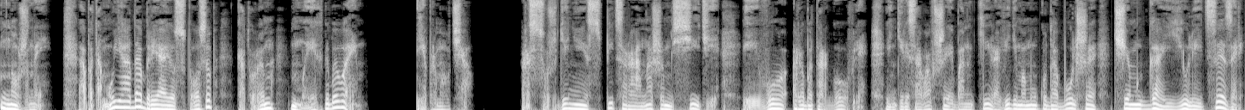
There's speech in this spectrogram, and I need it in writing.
нужны, а потому я одобряю способ, которым мы их добываем». Я промолчал. Рассуждение Спицера о нашем Сити и его работорговле, интересовавшие банкира, видимому куда больше, чем Гай Юлий Цезарь,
